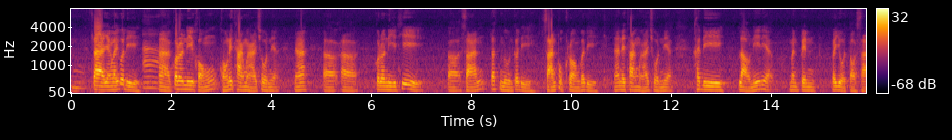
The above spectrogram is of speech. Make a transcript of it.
อืมแต่อย่างไรก็ดีอ่าอ่ากรณีของของในทางมหาชนเนี่ยนะอ่าอ่ากรณีที่อ่า ศาลรัฐธรรมนูญก็ดีศาลปกครองก็ดีนะในทางมหาชนเนี่ยคดีเหล่านี้เนี่ยมันเป็นประโยชน์ต่อสา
